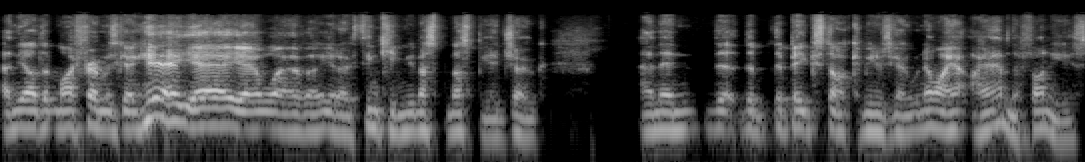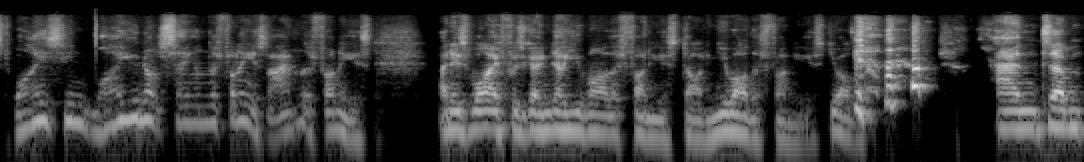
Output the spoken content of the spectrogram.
And the other, my friend was going, yeah, yeah, yeah, whatever, you know, thinking it must must be a joke. And then the, the, the, big star comedian was going, no, I, I am the funniest. Why is he? Why are you not saying I'm the funniest? I am the funniest. And his wife was going, no, you are the funniest, darling. You are the funniest. You are. The and um,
